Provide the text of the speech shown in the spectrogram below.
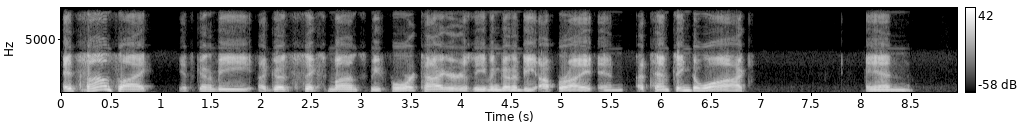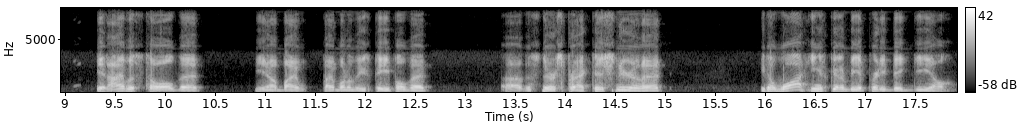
It sounds like it's going to be a good six months before Tiger is even going to be upright and attempting to walk. And and I was told that, you know, by by one of these people that uh, this nurse practitioner that, you know, walking is going to be a pretty big deal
